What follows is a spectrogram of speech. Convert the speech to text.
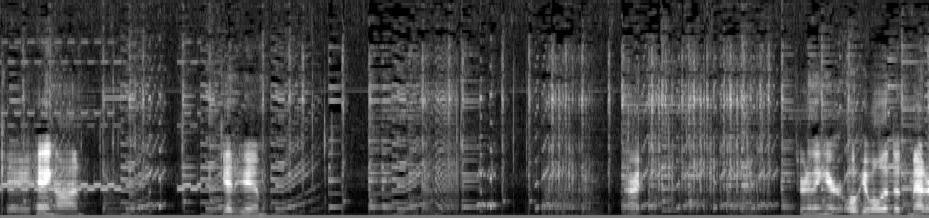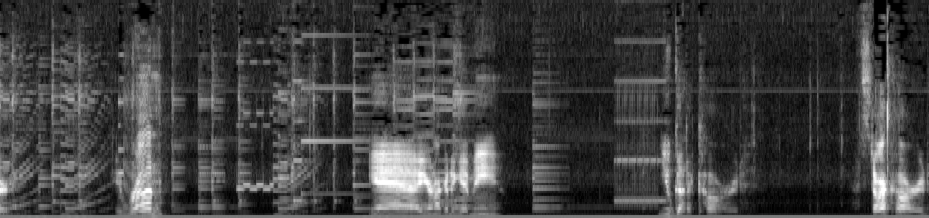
Okay, hang on. Get him. Alright. Is there anything here? Okay, well, that doesn't matter. Okay, run! Yeah, you're not gonna get me. You got a card. A star card.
